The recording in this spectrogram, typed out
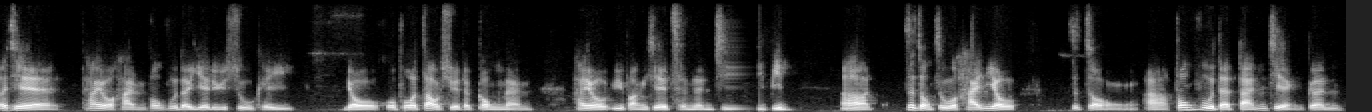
而且它有含丰富的叶绿素，可以有活泼造血的功能，还有预防一些成人疾病啊。这种植物含有这种啊丰富的胆碱跟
